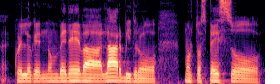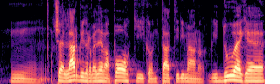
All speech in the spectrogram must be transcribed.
eh, quello che non vedeva l'arbitro molto spesso Mm, cioè l'arbitro vedeva pochi contatti di mano. I due che,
